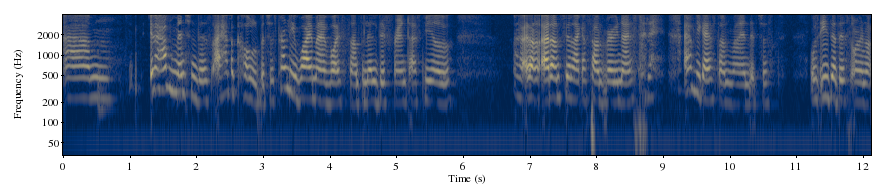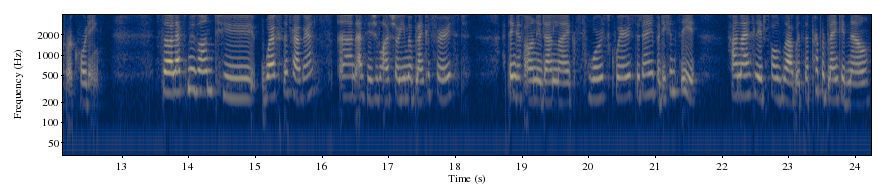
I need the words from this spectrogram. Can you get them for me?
Um, if I haven't mentioned this, I have a cold, which is probably why my voice sounds a little different. I feel, I don't, I don't feel like I sound very nice today. I hope you guys don't mind. It's just, it was either this or not recording. So let's move on to works in progress. And as usual, I'll show you my blanket first. I think I've only done like four squares today, but you can see how nicely it folds up. It's a proper blanket now.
